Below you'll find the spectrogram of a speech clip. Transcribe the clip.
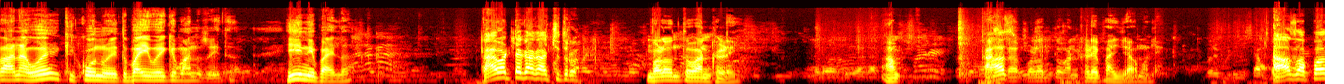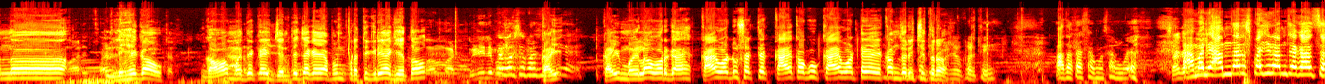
राणा होय की कोण होय तर बाई होय की माणूस होय तर. ही नाही पाहिलं. काय वाटतं काका चित्र? बळवंत वानखडे. आम खासदार बळवंत वानखडे पाहिजे आम्हाला. आज आपण अ, लेहगाव गावामध्ये काही जनतेच्या काही आपण प्रतिक्रिया घेत आहोत. काही काही महिला वर्ग आहे. काय वाटू शकते? काय काकू काय वाटतं एकंदरीत चित्र? करते आता काय सांगू सांगू. आम्हाला आमदारच पाहिजे आमच्या गावचा.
